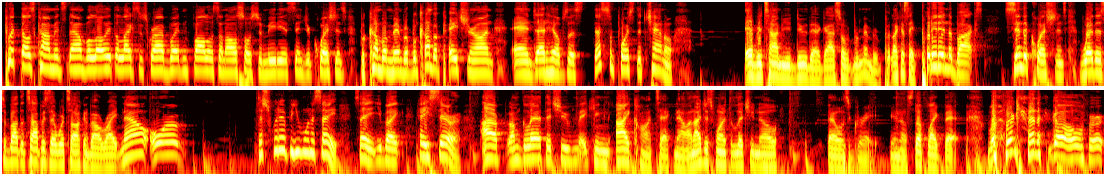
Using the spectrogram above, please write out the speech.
Put those comments down below. Hit the like, subscribe button. Follow us on all social media. Send your questions. Become a member. Become a Patreon, and that helps us. That supports the channel every time you do that, guys. So remember, put, like I say, put it in the box. Send the questions, whether it's about the topics that we're talking about right now or just whatever you want to say. Say you be like, "Hey Sarah, I, I'm glad that you're making eye contact now, and I just wanted to let you know that was great." You know, stuff like that. But we're gonna go over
